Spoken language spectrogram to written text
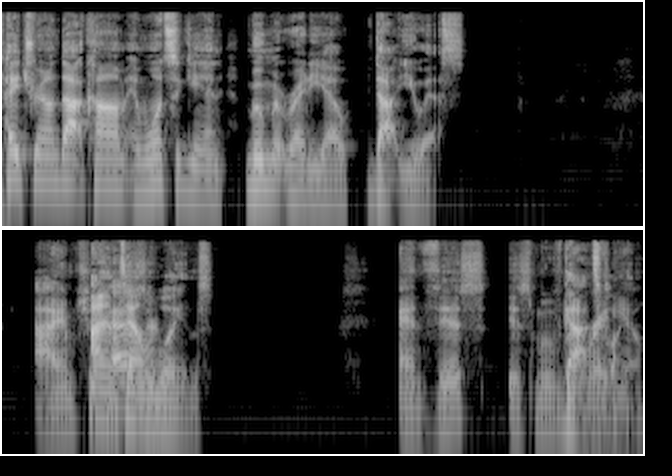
patreon.com, and once again, movementradio.us. I am Chip I am Hazard, Talon Williams. and this is Movement God's Radio. Plan.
